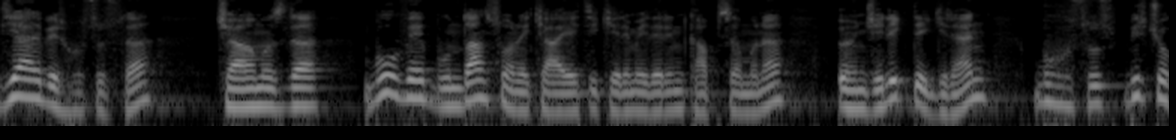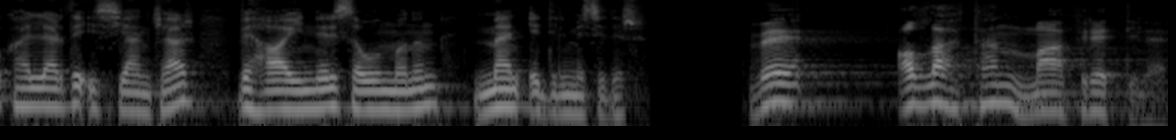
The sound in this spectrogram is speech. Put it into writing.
Diğer bir hususta çağımızda bu ve bundan sonraki ayeti kerimelerin kapsamına öncelikle giren bu husus birçok hallerde isyankar ve hainleri savunmanın men edilmesidir. Ve Allah'tan mağfiret dile.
